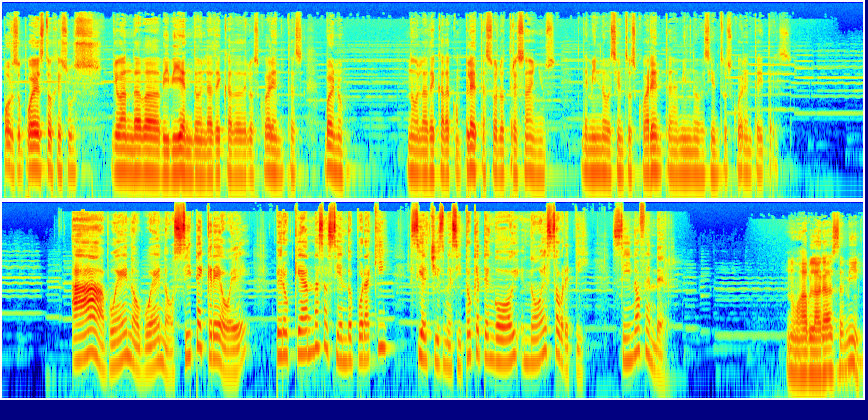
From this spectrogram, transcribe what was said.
Por supuesto, Jesús. Yo andaba viviendo en la década de los cuarentas. Bueno, no la década completa, solo tres años, de 1940 a 1943. Ah, bueno, bueno, sí te creo, ¿eh? Pero ¿qué andas haciendo por aquí? Si el chismecito que tengo hoy no es sobre ti, sin ofender. No hablarás de mí,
